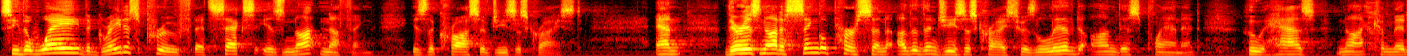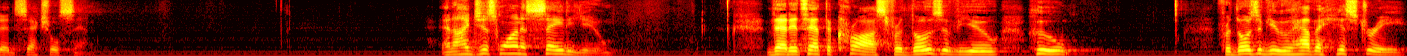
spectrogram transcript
See, the way, the greatest proof that sex is not nothing is the cross of Jesus Christ. And there is not a single person other than Jesus Christ who has lived on this planet who has not committed sexual sin. And I just want to say to you that it's at the cross for those of you who for those of you who have a history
